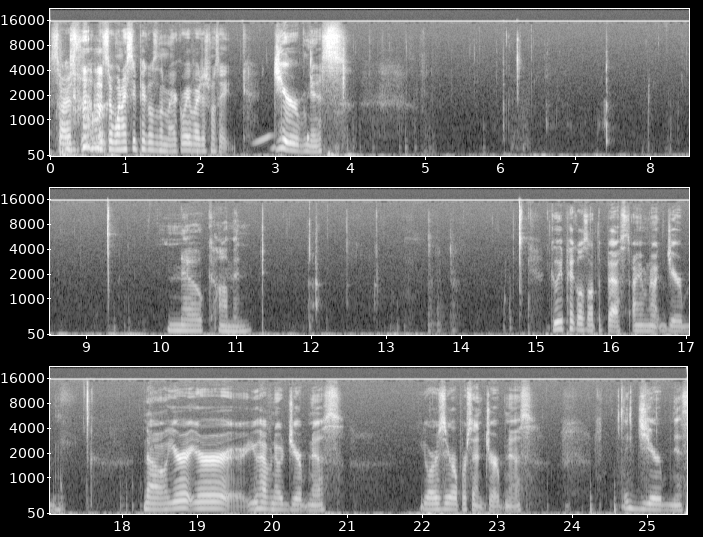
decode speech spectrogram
So I was, so when I see pickles in the microwave, I just want to say gerbness. No comment. Gooey pickle's not the best. I am not gerb. No, you're you're you have no gerbness. You're zero percent gerbness. Gerbness.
